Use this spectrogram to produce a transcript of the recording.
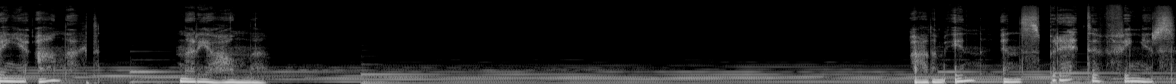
Breng je aandacht naar je handen. Adem in en spreid de vingers.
